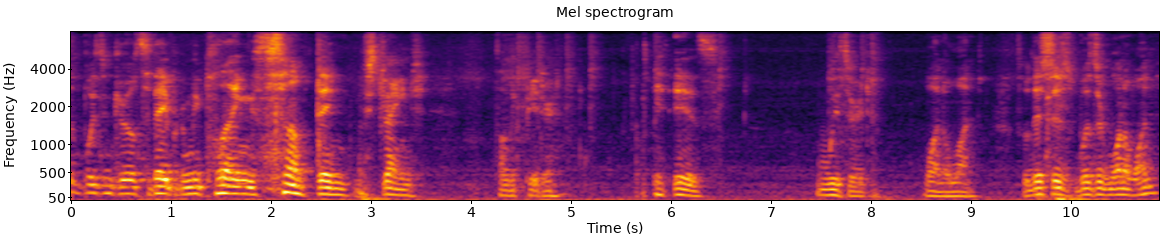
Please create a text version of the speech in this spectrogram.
up boys and girls? Today we're gonna be playing something strange. It's on the computer. It is Wizard 101. So this is Wizard 101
